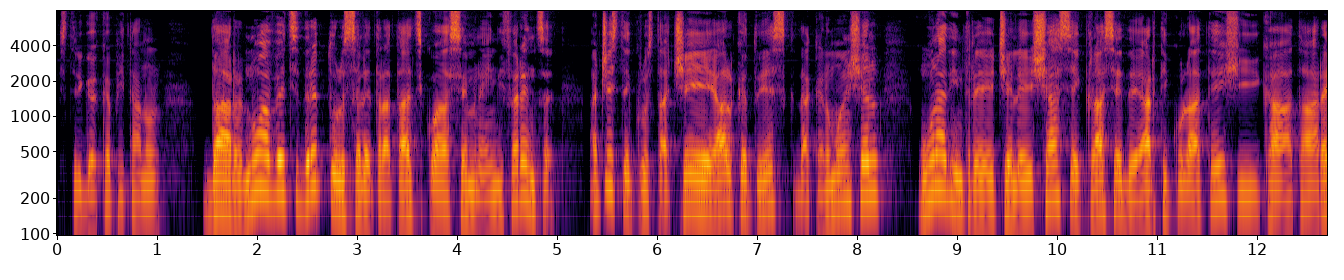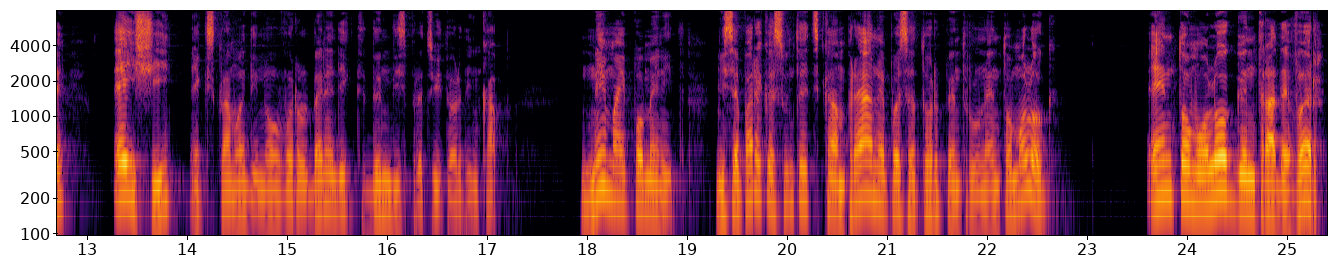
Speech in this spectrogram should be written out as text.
strigă capitanul, dar nu aveți dreptul să le tratați cu asemenea indiferență. Aceste crustacee alcătuiesc, dacă nu mă înșel, una dintre cele șase clase de articulate și, ca atare, ei și, exclamă din nou vărul Benedict, dând disprețuitor din cap. Nemaipomenit! Mi se pare că sunteți cam prea nepăsător pentru un entomolog. Entomolog, într-adevăr,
